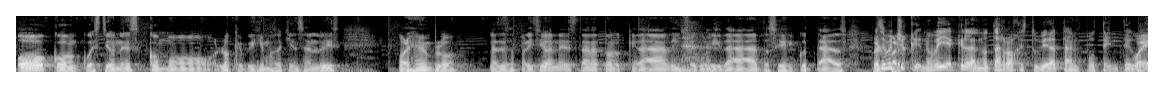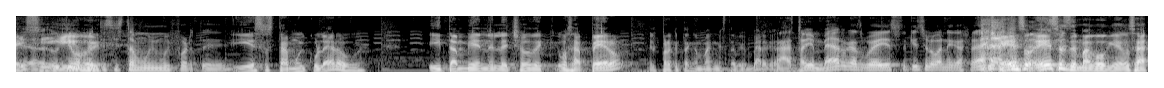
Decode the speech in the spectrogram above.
O con cuestiones como lo que dijimos aquí en San Luis. Por ejemplo, las desapariciones están a todo lo que da, la inseguridad, los ejecutados. Hace mucho que no veía que la nota roja estuviera tan potente, güey. Güey, sí, Últimamente güey. sí está muy, muy fuerte, ¿eh? Y eso está muy culero, güey. Y también el hecho de que, o sea, pero el Parque Tangamanga está bien verga. Ah, güey. está bien vergas, güey. ¿Eso ¿Quién se lo va a negar? Eso, eso es demagogia. O sea,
